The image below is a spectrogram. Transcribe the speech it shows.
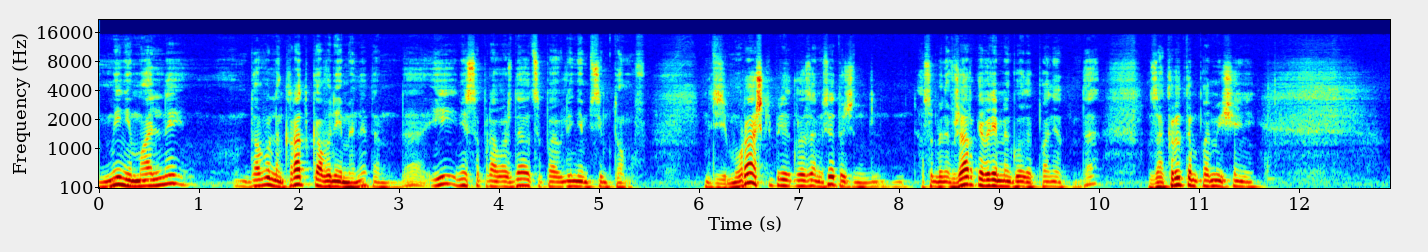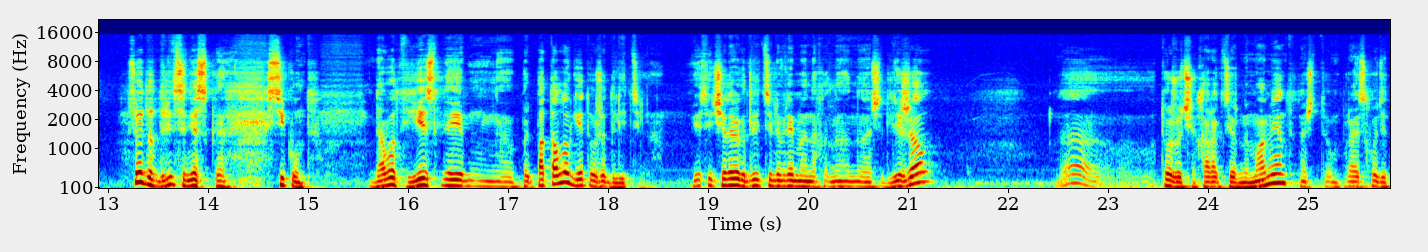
минимальные, довольно кратковременные, там, да, и не сопровождаются появлением симптомов эти мурашки перед глазами, все это очень, особенно в жаркое время года, понятно, да, в закрытом помещении. Все это длится несколько секунд. Да вот если патология, это уже длительно. Если человек длительное время значит, лежал, да, тоже очень характерный момент, значит, происходит,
